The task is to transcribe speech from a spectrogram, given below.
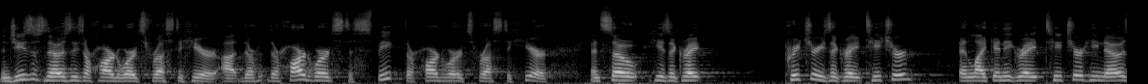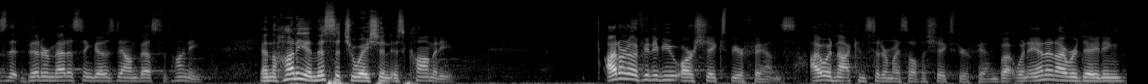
And Jesus knows these are hard words for us to hear. Uh, they're, they're hard words to speak, they're hard words for us to hear. And so he's a great preacher, he's a great teacher. And like any great teacher, he knows that bitter medicine goes down best with honey. And the honey in this situation is comedy. I don't know if any of you are Shakespeare fans. I would not consider myself a Shakespeare fan, but when Anna and I were dating,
